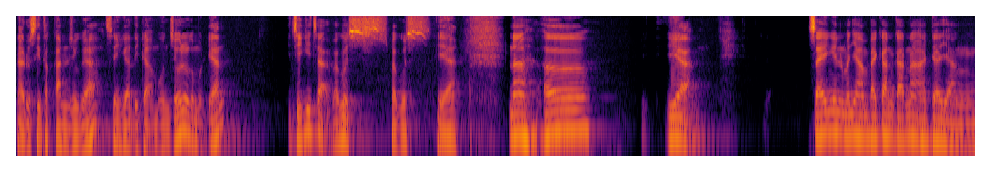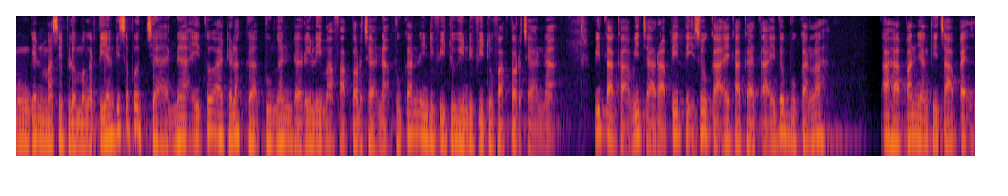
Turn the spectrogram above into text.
harus ditekan juga sehingga tidak muncul. Kemudian Ichikica bagus, bagus ya. Nah, eh, ya saya ingin menyampaikan karena ada yang mungkin masih belum mengerti yang disebut jana itu adalah gabungan dari lima faktor jana, bukan individu-individu faktor jana. Vitaka, wicara, piti, suka, ekagata itu bukanlah tahapan yang dicapai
